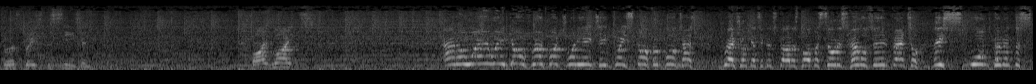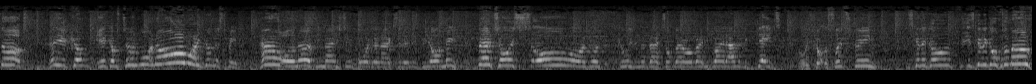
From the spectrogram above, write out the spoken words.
first race of the season. Five lights. And away we go for F1 2018. Great start for Bottas. Retro gets a good start as well, but so does Hamilton and Vettel. They swamp him at the start. Here, come, here comes turn one. Oh my goodness me. How on earth he managed to avoid an accident is beyond me. Vettel is so... Oh, I was collision with Vettel there already right out of the gate. Oh, he's got the slipstream. He's to go He's to go for the move.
